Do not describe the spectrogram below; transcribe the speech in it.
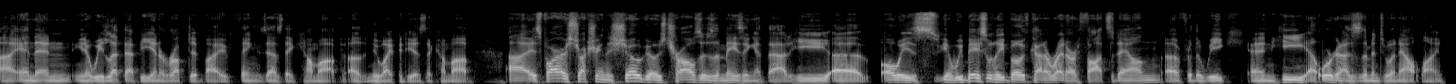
Uh, and then, you know, we let that be interrupted by things as they come up, uh, the new ideas that come up. Uh, as far as structuring the show goes, Charles is amazing at that. He uh, always, you know, we basically both kind of write our thoughts down uh, for the week, and he organizes them into an outline.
